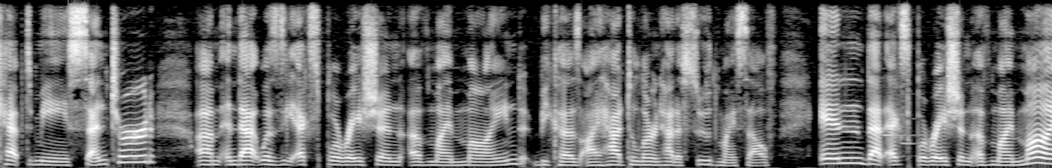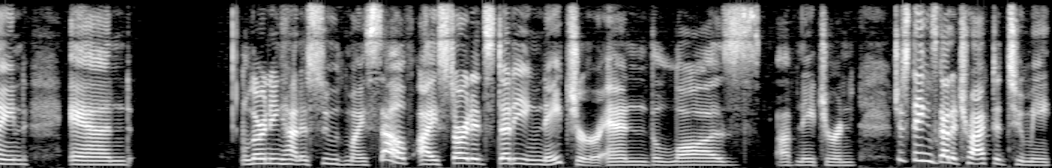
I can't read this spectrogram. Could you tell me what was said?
kept me centered. Um, and that was the exploration of my mind because I had to learn how to soothe myself. In that exploration of my mind and learning how to soothe myself, I started studying nature and the laws of nature and just things got attracted to me.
